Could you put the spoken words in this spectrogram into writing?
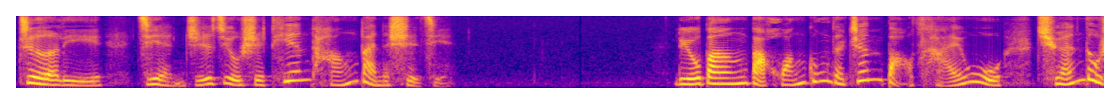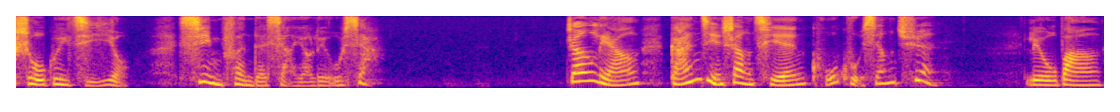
这里简直就是天堂般的世界。刘邦把皇宫的珍宝财物全都收归己有，兴奋地想要留下。张良赶紧上前苦苦相劝，刘邦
